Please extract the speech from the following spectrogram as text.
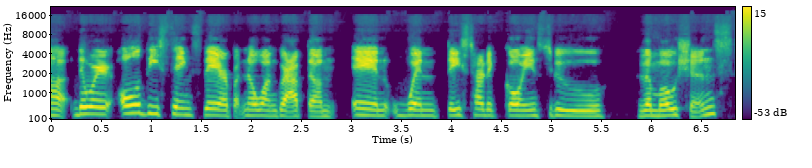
uh, there were all these things there but no one grabbed them and when they started going through the motions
